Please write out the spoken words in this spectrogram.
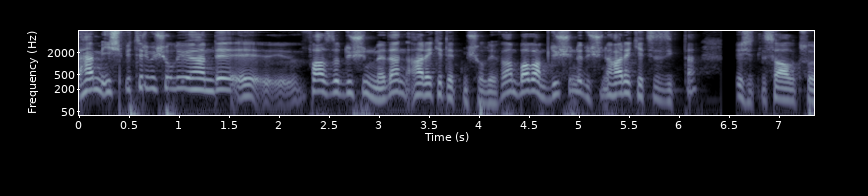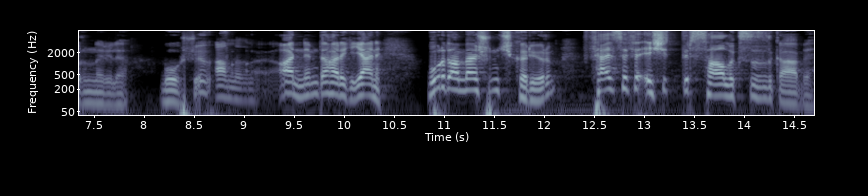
hem iş bitirmiş oluyor hem de e, fazla düşünmeden hareket etmiş oluyor falan. Babam düşüne düşüne hareketsizlikten çeşitli sağlık sorunlarıyla boğuşuyor. Anladım. Annem de hareket. Yani buradan ben şunu çıkarıyorum. Felsefe eşittir sağlıksızlık abi.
